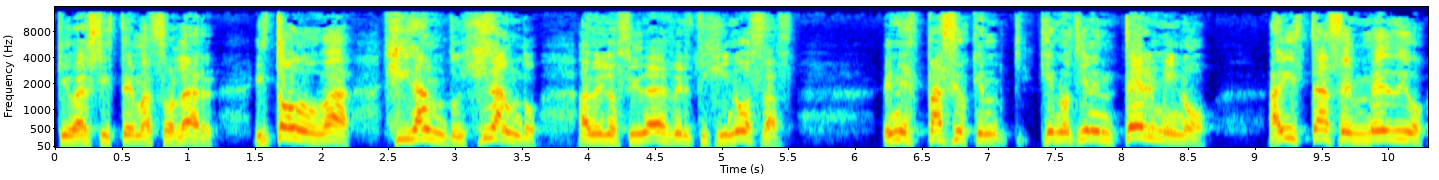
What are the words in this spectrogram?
que va el sistema solar. Y todo va girando y girando a velocidades vertiginosas, en espacios que, no tienen término. Ahí estás en medio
